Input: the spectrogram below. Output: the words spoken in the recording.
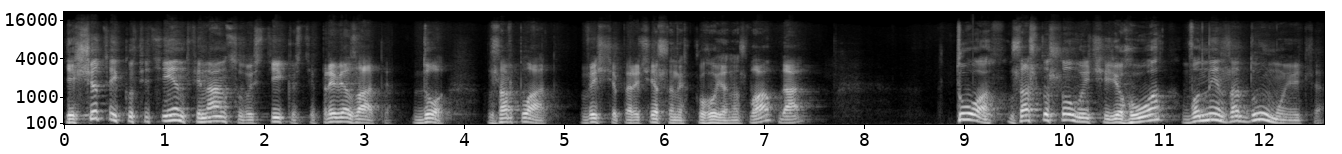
якщо цей коефіцієнт фінансової стійкості прив'язати до зарплат вище перечислених, кого я назвав, да, то застосовуючи його, вони задумуються.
